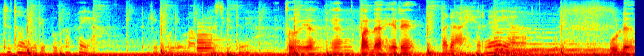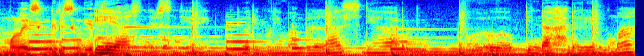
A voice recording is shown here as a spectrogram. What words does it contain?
itu tahun 2000 berapa ya 2015 gitu ya Itu yang yang pada akhirnya pada akhirnya ya udah mulai sendiri-sendiri. iya sendiri-sendiri 2015 dia uh, pindah dari rumah.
